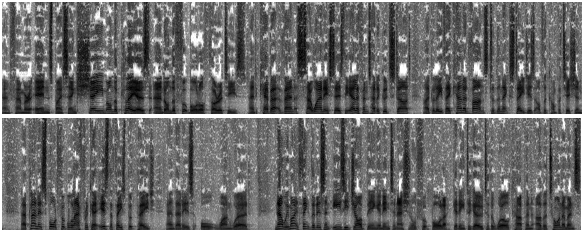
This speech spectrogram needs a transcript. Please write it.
And Famara ends by saying shame on the players and on the football authorities. And Keba Van Sawane says the Elephants had a good start. I believe they can advance to the next stages of the competition. Uh, Planet Sport Football Africa is the Facebook page, and that is all one word. Now, we might think that it's an easy job being an international footballer, getting to go to the World Cup and other tournaments.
